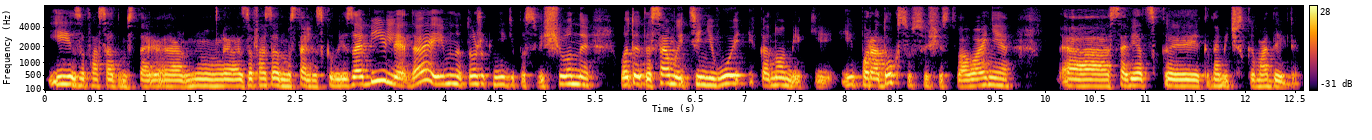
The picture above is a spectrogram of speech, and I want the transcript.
и «За фасадом, э, за фасадом сталинского изобилия», да, именно тоже книги, посвященные вот этой самой теневой экономике экономики и парадоксу существования э, советской экономической модели.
